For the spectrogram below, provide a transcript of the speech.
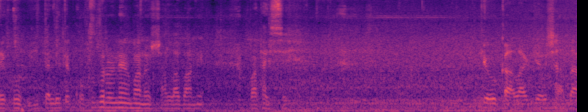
দেখুন ইতালিতে কত ধরনের মানুষ আল্লাহ বানিয়ে পাঠাইছে। কেউ কালা, কেউ সাদা।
